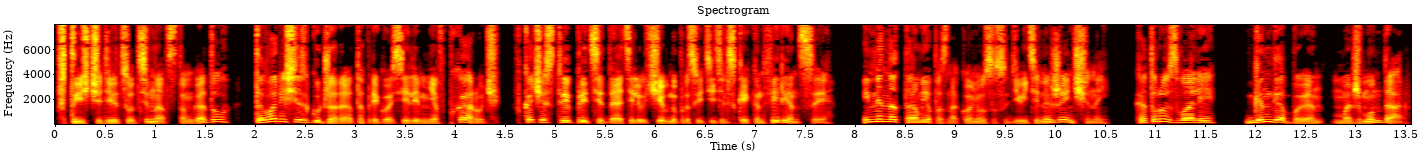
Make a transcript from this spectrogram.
В 1917 году товарищи из Гуджарата пригласили меня в Пхаруч в качестве председателя учебно-просветительской конференции. Именно там я познакомился с удивительной женщиной, которую звали Гангабен Маджмундар.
